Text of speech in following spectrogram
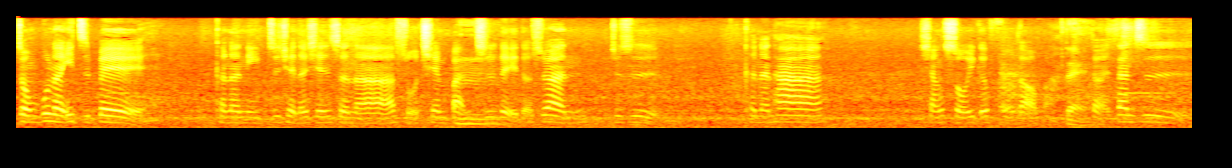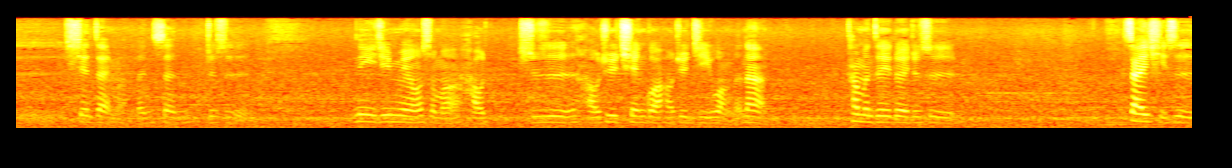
总不能一直被可能你之前的先生啊所牵绊之类的。虽然就是可能他想守一个妇道吧，对对，但是现在嘛，人生就是你已经没有什么好。就是好去牵挂，好去寄望的。那他们这一对就是在一起是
